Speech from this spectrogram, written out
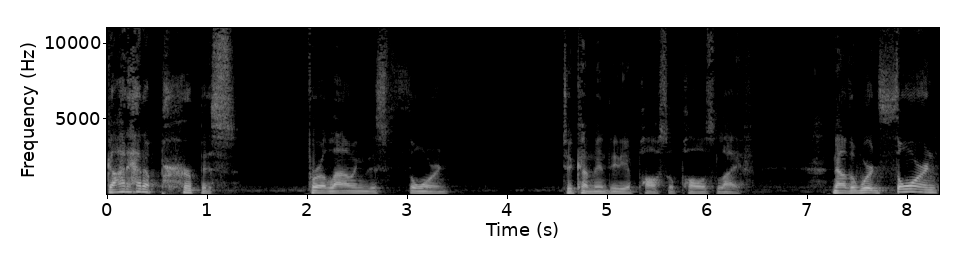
God had a purpose for allowing this thorn to come into the Apostle Paul's life. Now, the word thorn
